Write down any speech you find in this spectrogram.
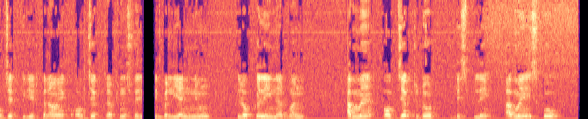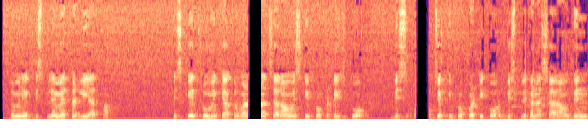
ऑब्जेक्ट क्रिएट कर रहा हूँ, एक ऑब्जेक्ट रेफरेंस वेरिएबल लिया न्यू लोकल इनर वन अब मैं ऑब्जेक्ट डॉट डिस्प्ले अब मैं इसको, जो मैंने एक डिस्प्ले मेथड लिया था, इसके थ्रू मैं क्या करवाना चाह रहा हूँ, इसकी प्रॉपर्टीज़ को ऑब्जेक्ट की प्रॉपर्टी को डिस्प्ले करना चाह रहा हूँ। Then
